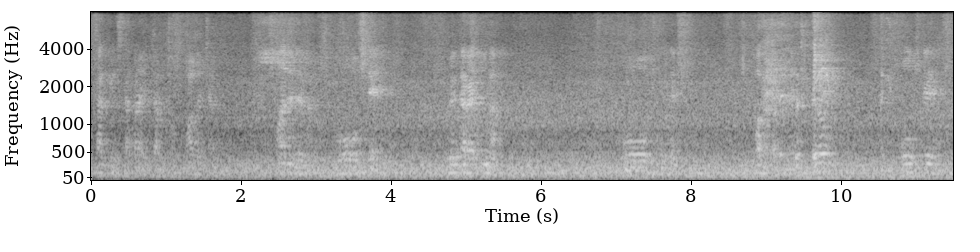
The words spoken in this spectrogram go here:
さっきの下からいったら混ぜちゃう混ぜてこう来て上から今こう来てねこう入ってねこう来て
